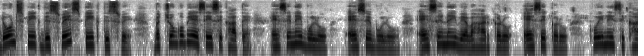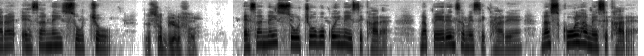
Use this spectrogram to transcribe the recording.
don't speak this way speak this way बच्चों को भी ऐसे ही सिखाते हैं. ऐसे नहीं बोलो, ऐसे बोलो. ऐसे नहीं व्यवहार करो, ऐसे करो. कोई नहीं सिखा रहा है, ऐसा नहीं सोचो. सो ब्यूटीफुल ऐसा नहीं, सोचो वो कोई नहीं सिखा रहा है। ना पेरेंट्स हमें सिखा रहे हैं, ना स्कूल हमें सिखा रहा है,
